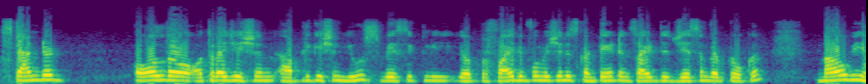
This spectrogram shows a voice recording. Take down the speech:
standard all the authorization application use. Basically your profile information is contained inside the JSON web token. Now we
